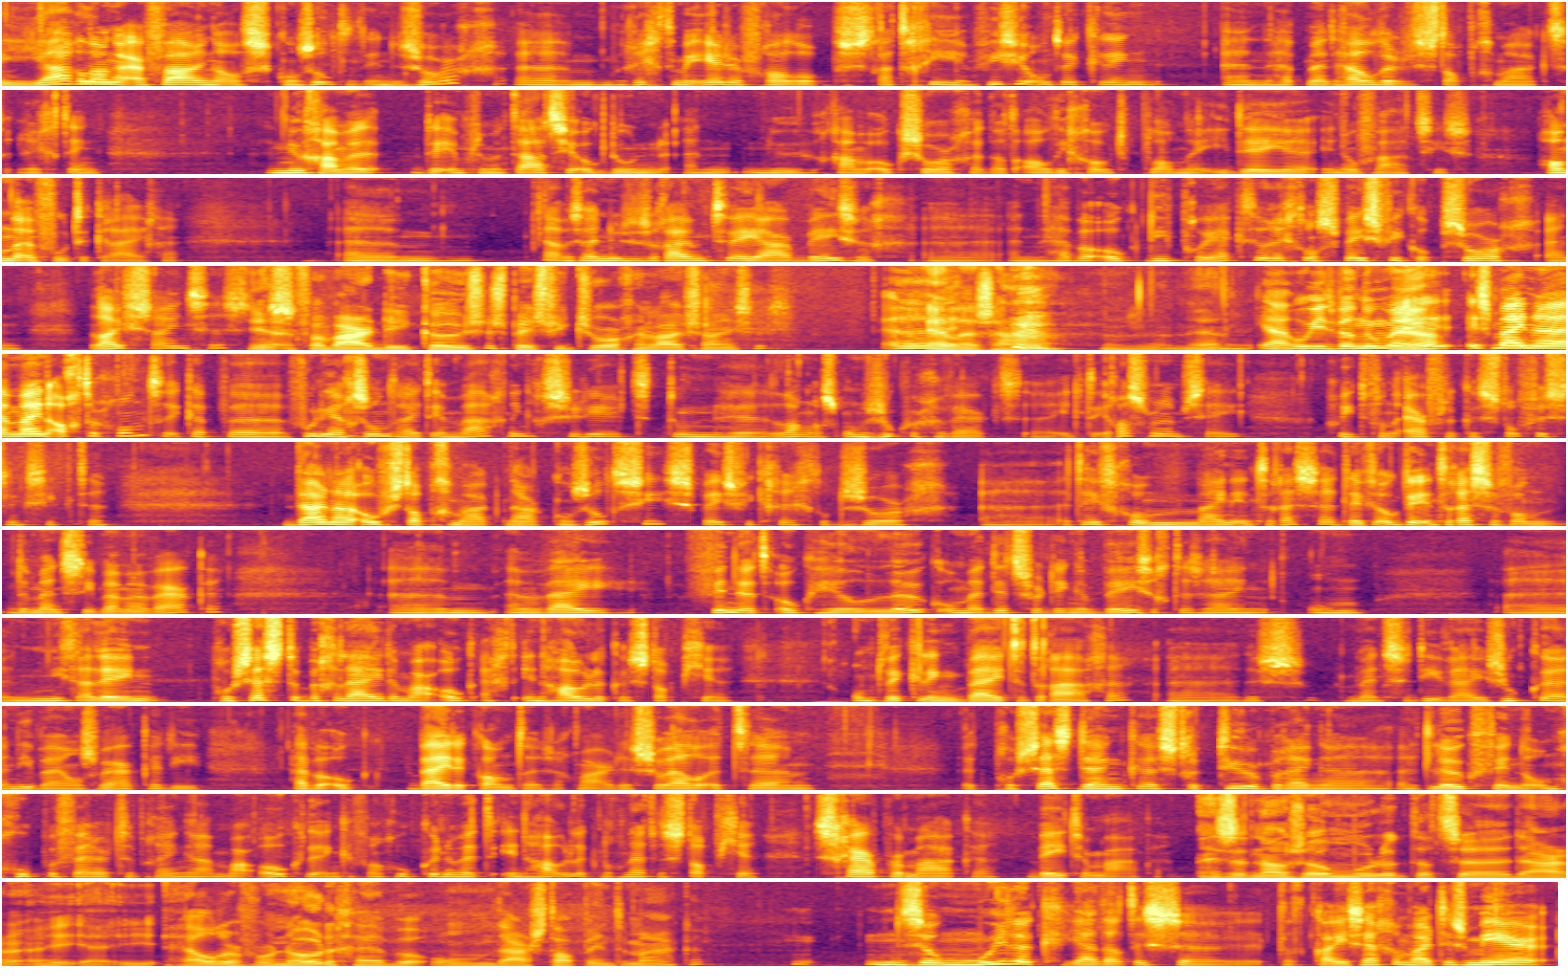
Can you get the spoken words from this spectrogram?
Jarenlange ervaringen als consultant in de zorg. Ehm richtte me eerder vooral op strategie en visieontwikkeling. En heb met Helder de stap gemaakt richting. Nu gaan we de implementatie ook doen. En nu gaan we ook zorgen dat al die grote plannen, ideeën, innovaties handen en voeten krijgen. Ehm, ja, we zijn nu dus ruim twee jaar bezig. en hebben ook die projecten. Richten ons specifiek op zorg en life sciences. Ja, Dus, en van waar die keuze, specifiek zorg en life sciences? LSH. eh, ja. ja, hoe je het wil noemen, Ja. is mijn, eh, mijn achtergrond. Ik heb eh, voeding en gezondheid in Wageningen gestudeerd. Toen lang als onderzoeker gewerkt in het Erasmus MC, gebied van erfelijke stofwisselingsziekten. Daarna overstap gemaakt naar consultancy, specifiek gericht op de zorg. Het heeft gewoon mijn interesse. Het heeft ook de interesse van de mensen die bij mij werken. Ehm, en wij vinden het ook heel leuk om met dit soort dingen bezig te zijn. Om eh, niet alleen proces te begeleiden, maar ook echt inhoudelijk een stapje ontwikkeling bij te dragen. Eh, dus mensen die wij zoeken en die bij ons werken, die hebben ook beide kanten, zeg maar. Dus zowel het, ehm, het procesdenken, structuur brengen, het leuk vinden om groepen verder te brengen, maar ook denken van hoe kunnen we het inhoudelijk nog net een stapje scherper maken, beter maken. Is het nou zo moeilijk dat ze daar eh, helder voor nodig hebben om daar stappen in te maken? Zo moeilijk, ja, dat, is, eh, dat kan je zeggen, maar het is meer.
